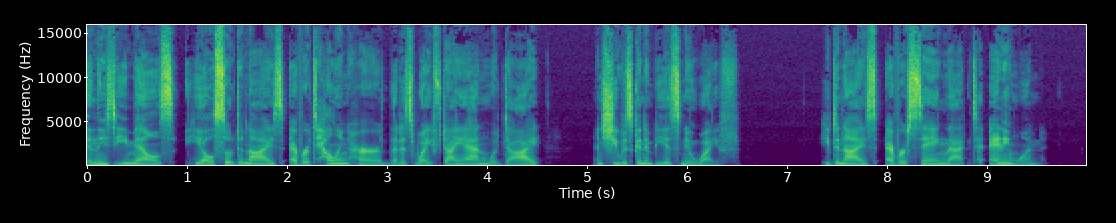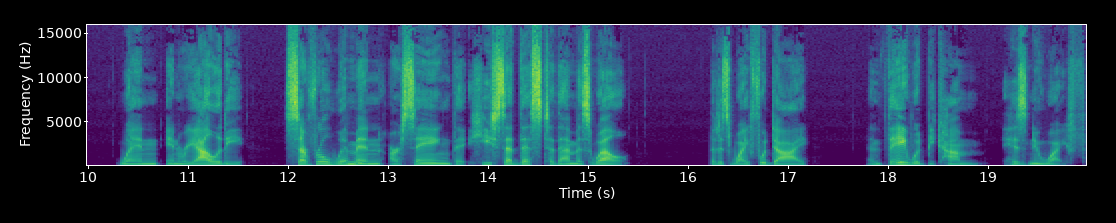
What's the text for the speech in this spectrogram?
In these emails, he also denies ever telling her that his wife Diane would die and she was going to be his new wife. He denies ever saying that to anyone, when in reality, several women are saying that he said this to them as well that his wife would die and they would become his new wife.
